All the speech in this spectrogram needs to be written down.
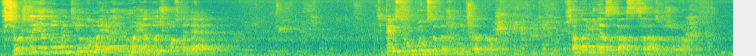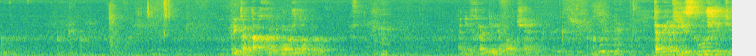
Все, что я дома делаю, моя, моя дочь повторяет. Теперь срубнуться даже нельзя дома. Потому что она меня сдаст сразу же. При котах как можно было. Они хранили молчание. Дорогие, слушайте.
